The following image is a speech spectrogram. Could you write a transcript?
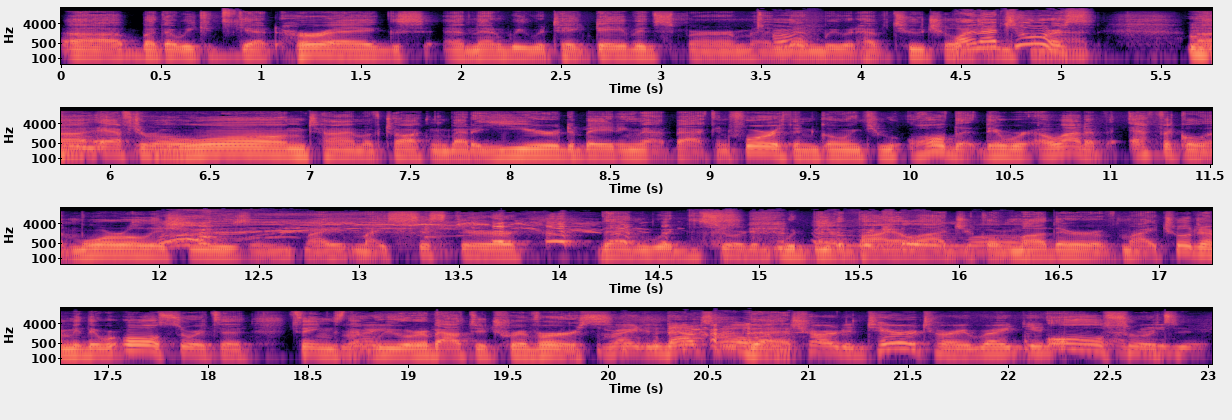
uh, but that we could get her eggs, and then we would take David's sperm, and then we would have two children. Why not from yours? that. Uh, after a long time of talking about a year debating that back and forth and going through all that, there were a lot of ethical and moral issues. And my my sister then would sort of would be the biological mother of my children. I mean, there were all sorts of things that we were about to traverse. Right, and that's all That- uncharted territory, right? You, All I sorts mean, of-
